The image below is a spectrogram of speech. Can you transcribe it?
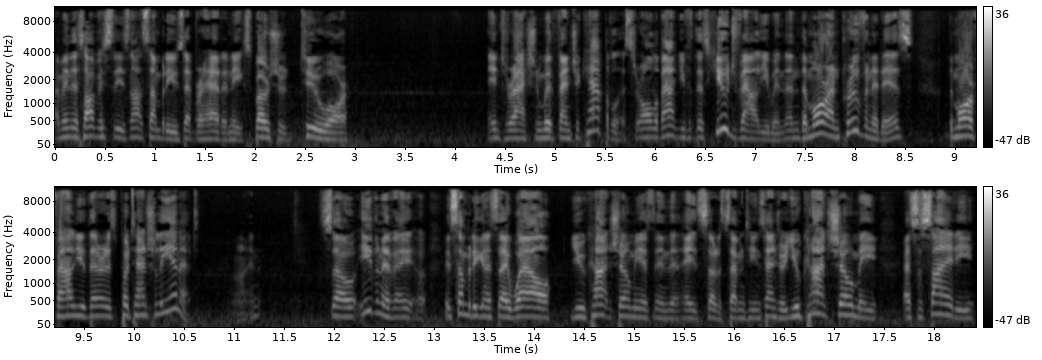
I mean, this obviously is not somebody who's ever had any exposure to or interaction with venture capitalists. They're all about you for this huge value and the more unproven it is, the more value there is potentially in it. Right? So even if a, is somebody going to say, well, you can't show me as in the sort of 17th century, you can't show me a society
